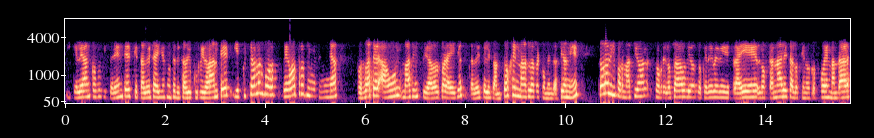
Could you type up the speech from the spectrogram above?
y que lean cosas diferentes que tal vez a ellos no se les había ocurrido antes y escucharlo en voz de otros niños y niñas pues va a ser aún más inspirador para ellos y tal vez se les antojen más las recomendaciones. Toda la información sobre los audios, lo que debe de traer, los canales a los que nos los pueden mandar,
